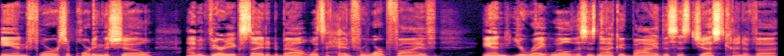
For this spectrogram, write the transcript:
and for supporting the show. I'm very excited about what's ahead for Warp 5. And you're right, Will, this is not goodbye. This is just kind of a,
